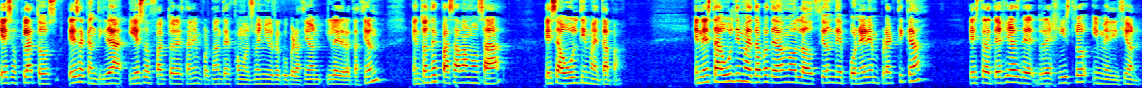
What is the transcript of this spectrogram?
esos platos, esa cantidad y esos factores tan importantes como el sueño y recuperación y la hidratación, entonces pasábamos a esa última etapa. En esta última etapa te damos la opción de poner en práctica estrategias de registro y medición.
